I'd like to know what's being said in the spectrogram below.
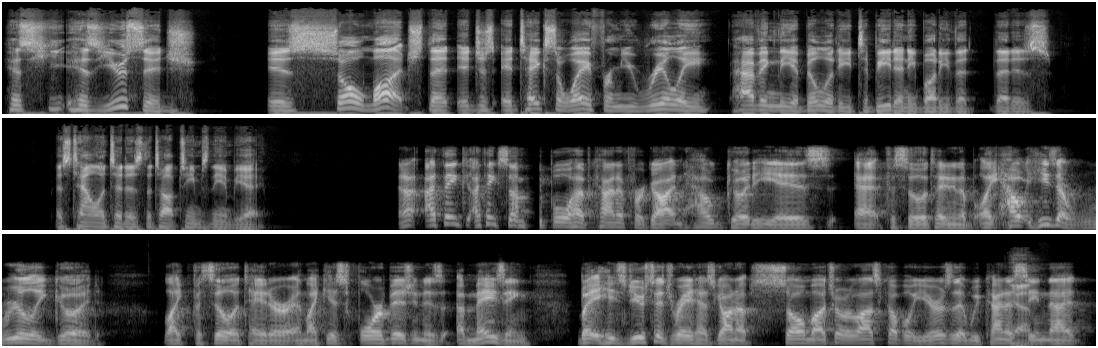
his his usage is so much that it just it takes away from you really having the ability to beat anybody that that is as talented as the top teams in the NBA. And I- think I think some people have kind of forgotten how good he is at facilitating the like how he's a really good like facilitator and like his floor vision is amazing, but his usage rate has gone up so much over the last couple of years that we've kind of Yeah. seen that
